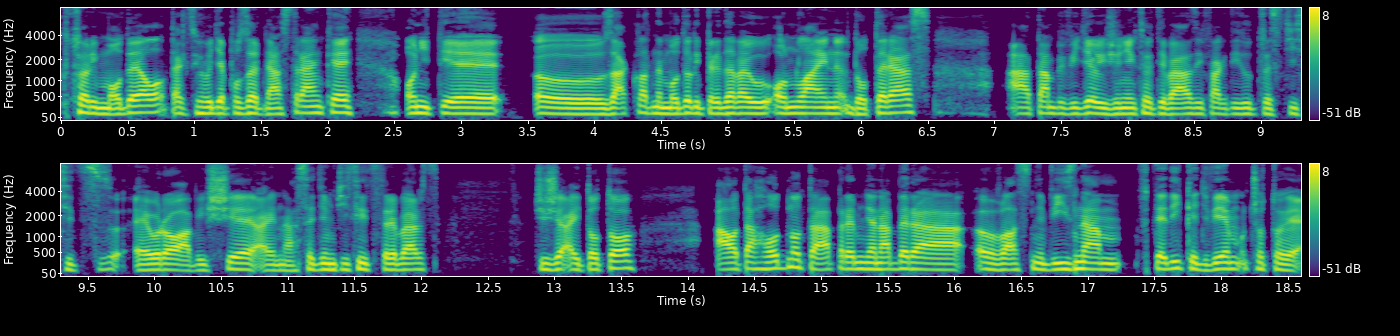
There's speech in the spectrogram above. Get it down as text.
ktorý model, tak si ho vedia pozrieť na stránke. Oni tie e, základné modely predávajú online doteraz a tam by videli, že niektoré tie vázy fakt idú cez 1000 eur a vyššie, aj na 7000 trebárs. Čiže aj toto. Ale tá hodnota pre mňa naberá e, vlastne význam vtedy, keď viem, čo to je.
